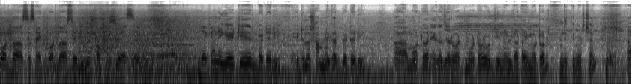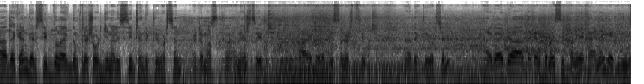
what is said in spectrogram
পর্দা আছে, সাইড পর্দা আছে, এটাতে সব কিছুই আছে। দেখেন এই গাড়িটির ব্যাটারি, এটা হলো সামনেকার ব্যাটারি। মোটর এক হাজার ওয়াট মোটর অরিজিনাল ডাটাই মোটর দেখতে পাচ্ছেন। দেখেন, গাড়ির সিটগুলো একদম ফ্রেশ অরিজিনালি সিট দেখতে পাচ্ছেন। এটা মাঝখানের সিট আর এটা হলো পিছনের সিট দেখতে পাচ্ছেন। আর গাড়িটা, দেখেন, কোনো সিট পানিয়ে খায় নাই। গাড়িটি কিন্তু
